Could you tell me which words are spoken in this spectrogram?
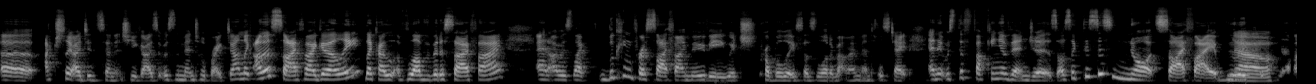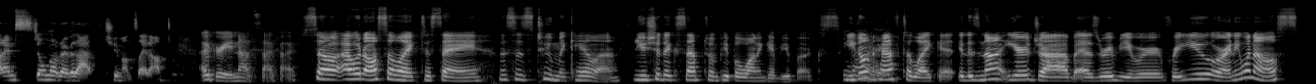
uh actually I did send it to you guys. It was the mental breakdown. Like I'm a sci-fi girly. Like I love, love a bit of sci-fi. And I was like looking for a sci-fi movie, which probably says a lot about my mental state. And it was the fucking Avengers. I was like, this is not sci-fi. Really no. But I'm still not over that two months later. Agree, not sci-fi. So I would also like to say this is to Michaela. You should accept when people want to give you books. You don't have to like it. It is not your job as a reviewer for you or anyone else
